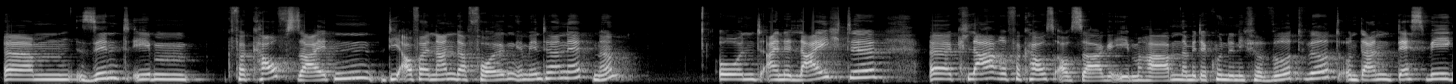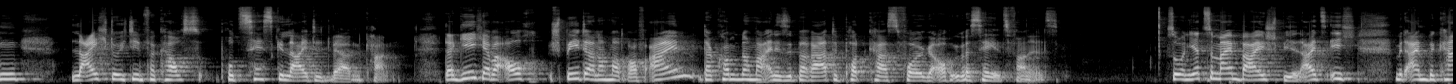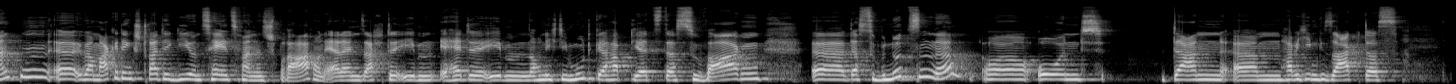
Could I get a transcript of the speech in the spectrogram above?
ähm, sind eben Verkaufsseiten, die aufeinander folgen im Internet. Ne? Und eine leichte, äh, klare Verkaufsaussage eben haben, damit der Kunde nicht verwirrt wird und dann deswegen leicht durch den Verkaufsprozess geleitet werden kann. Da gehe ich aber auch später nochmal drauf ein. Da kommt nochmal eine separate Podcast-Folge auch über Sales Funnels. So, und jetzt zu meinem Beispiel. Als ich mit einem Bekannten äh, über Marketingstrategie und Sales Funnels sprach und er dann sagte eben, er hätte eben noch nicht die Mut gehabt, jetzt das zu wagen, äh, das zu benutzen. Ne? Äh, und dann ähm, habe ich ihm gesagt, dass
